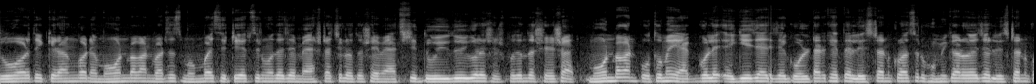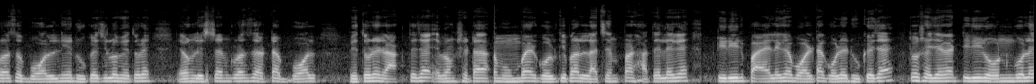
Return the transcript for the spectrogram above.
জুহরতি ক্রীড়াঙ্গনে মোহনবাগান ভার্সেস মুম্বাই সিটিএফসির মধ্যে যে ম্যাচটা ছিল, তো সেই ম্যাচটি দুই দুই গোলে শেষ পর্যন্ত শেষ হয়। মোহনবাগান প্রথমেই এক গোলে এগিয়ে যায় যে গোলটার ক্ষেত্রে লিস্টান ক্রসের ভূমিকা রয়েছে। লিস্টান ক্রসে বল নিয়ে ঢুকেছিল ভেতরে এবং লিস্টান ক্রসের একটা বল ভেতরে রাখতে যায় এবং সেটা মুম্বাইয়ের গোলকিপার লাচেম্পার হাতে লেগে টিরির পায়ে লেগে বলটা গোলে ঢুকে যায়। তো সেই জায়গায় টিরির ওন গোলে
